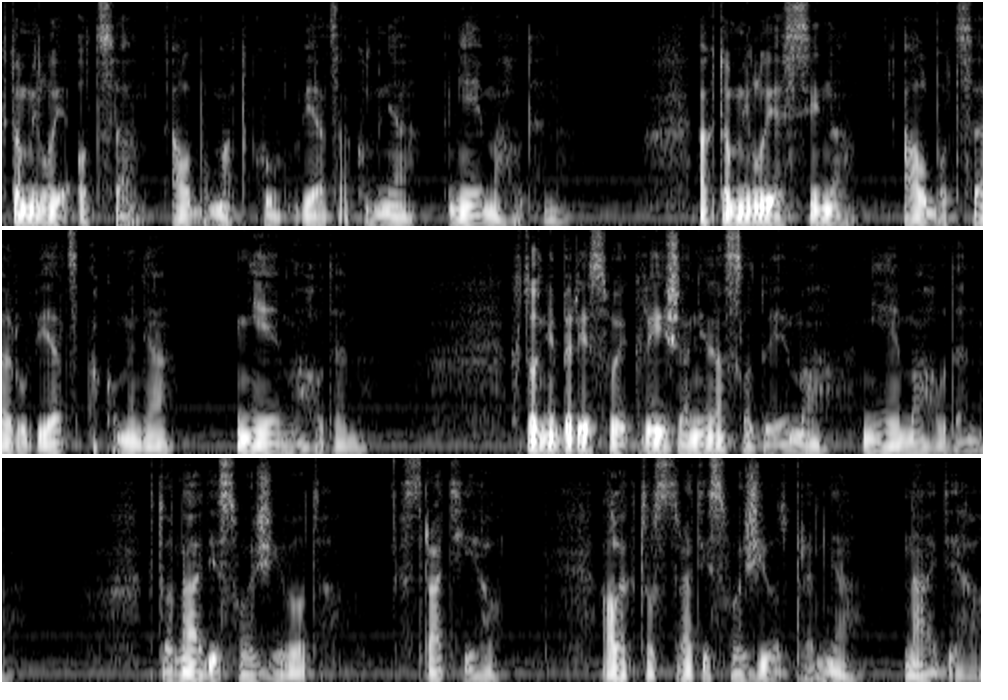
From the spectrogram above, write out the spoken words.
Kto miluje otca alebo matku viac ako mňa, nie je mahoden. A kto miluje syna alebo dceru viac ako mňa, nie je mahoden. Kto neberie svoj kríž a nenasleduje ma, nie je mahoden. Kto nájde svoj život, stratí ho. Ale kto stratí svoj život pre mňa, nájde ho.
